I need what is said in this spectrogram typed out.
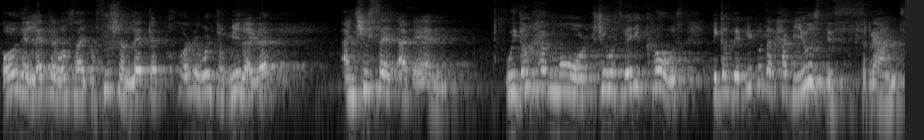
All the letter was like official letter, horrible to me like that. And she said at the end, we don't have more. She was very close because the people that have used this land,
